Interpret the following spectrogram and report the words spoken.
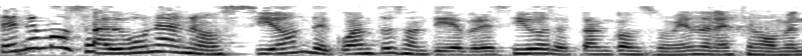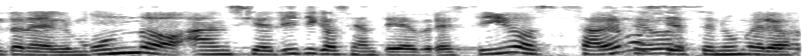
¿Tenemos alguna noción de cuántos antidepresivos se están consumiendo en este momento en el mundo? Ansiolíticos y antidepresivos. ¿Sabemos si ese número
